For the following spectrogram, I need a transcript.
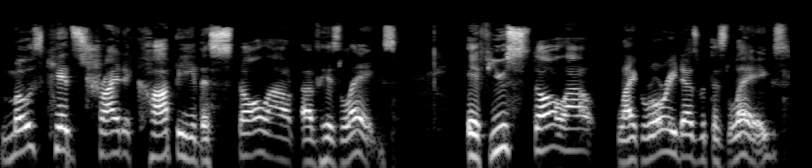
most kids try to copy the stall out of his legs. If you stall out like Rory does with his legs,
